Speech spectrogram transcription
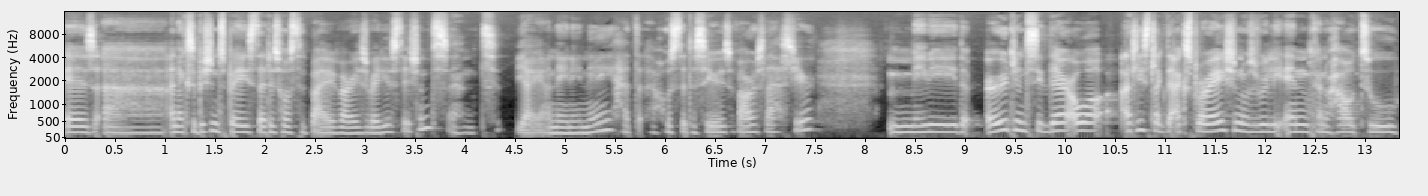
is uh, an exhibition space that is hosted by various radio stations. And yeah, yeah, Nay Nay had hosted a series of ours last year. Maybe the urgency there, or at least like the exploration was really in kind of how to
